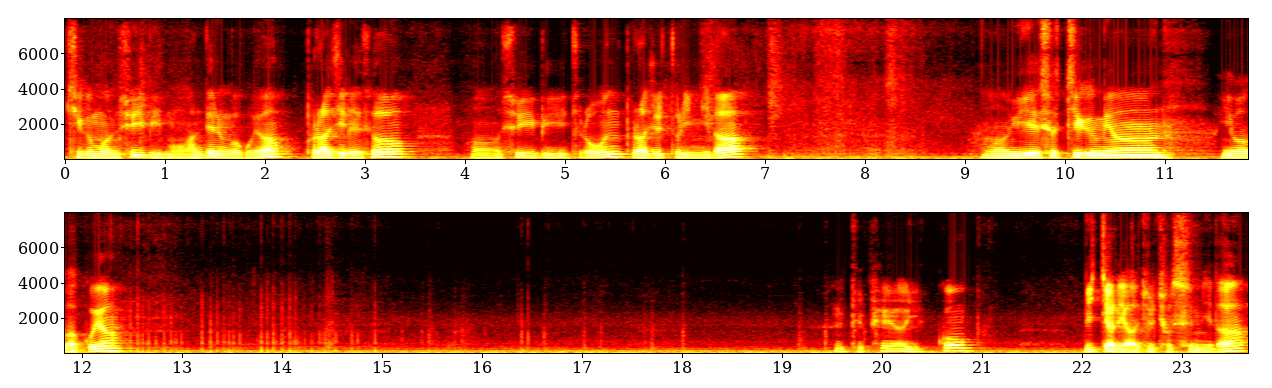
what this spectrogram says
지금은 수입이 뭐 안 되는 거고요. 브라질에서 어, 수입이 들어온 브라질 돌입니다. 어, 위에서 찍으면 같고요. 이렇게 패여 있고 밑자리 아주 좋습니다.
